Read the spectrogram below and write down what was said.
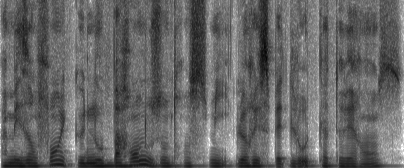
à mes enfants et que nos parents nous ont transmis, le respect de l'autre, la tolérance.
